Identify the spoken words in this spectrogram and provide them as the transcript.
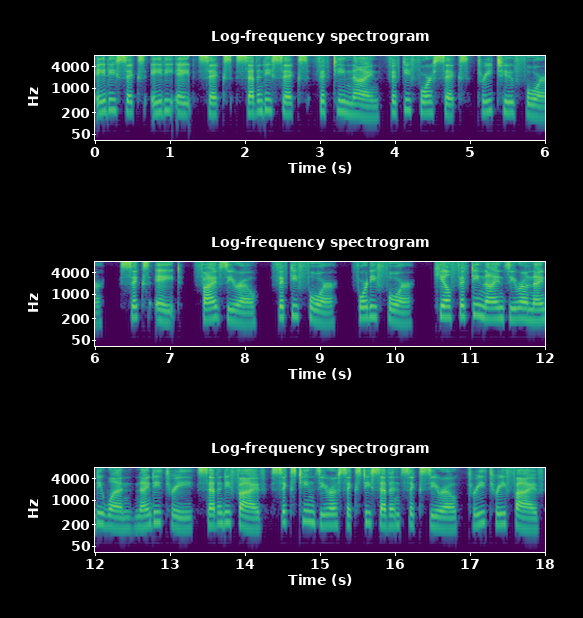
86 88 6 76 15 9 54 6 324 6 8 50 54 44 Keele 59 0 91 93 75 16 0 67 60 335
